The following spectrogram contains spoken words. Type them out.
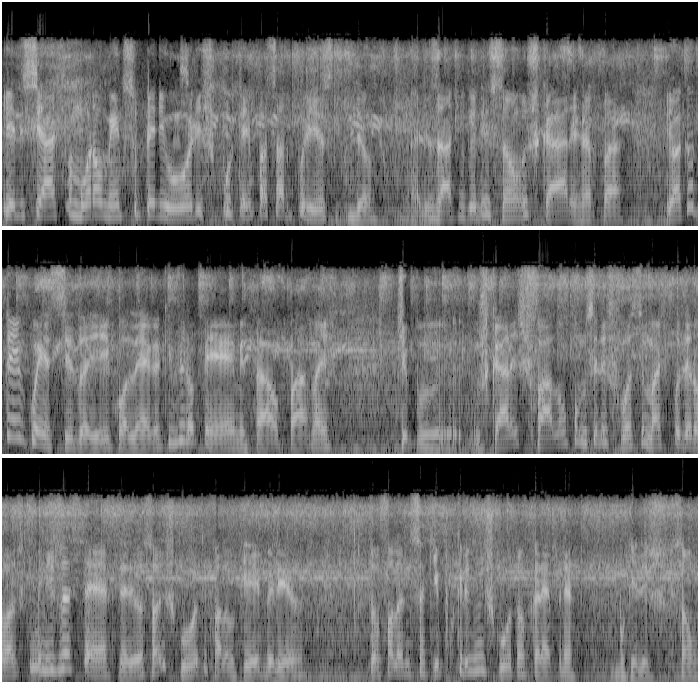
E eles se acham moralmente superiores por terem passado por isso, entendeu? Eles acham que eles são os caras, né, pá? Pior que eu tenho conhecido aí, colega que virou PM e tal, pá, mas Tipo, os caras falam como se eles fossem mais poderosos que o ministro do STF, entendeu? Eu só escuto, falo, ok, beleza. Tô falando isso aqui porque eles não escutam crepe, né? Porque eles são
